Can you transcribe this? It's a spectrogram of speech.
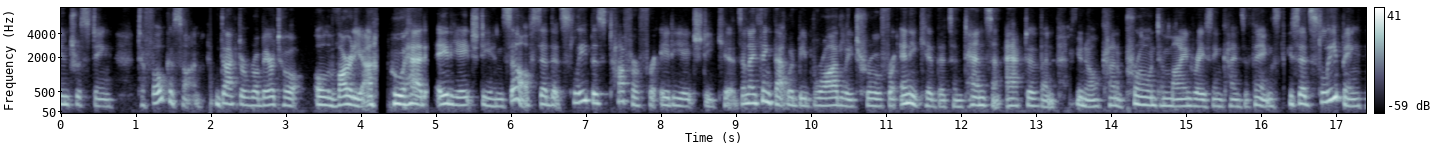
interesting to focus on. Dr. Roberto Olivardia who had ADHD himself, said that sleep is tougher for ADHD kids. And I think that would be broadly true for any kid that's intense and active and, you know, kind of prone to mind racing kinds of things. He said sleeping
